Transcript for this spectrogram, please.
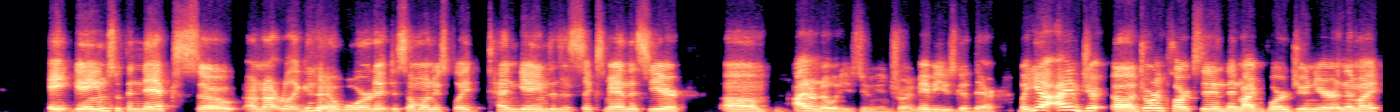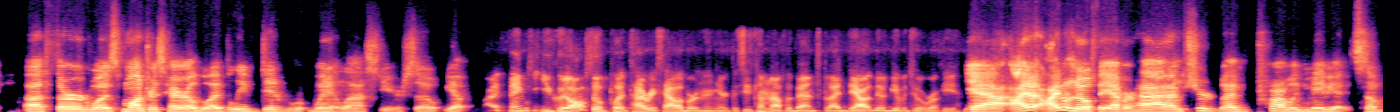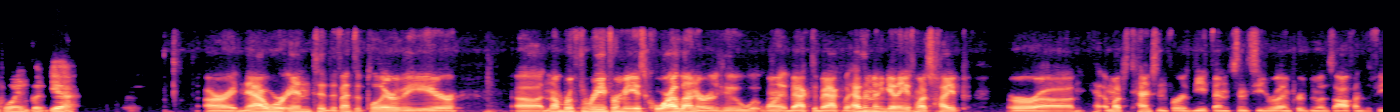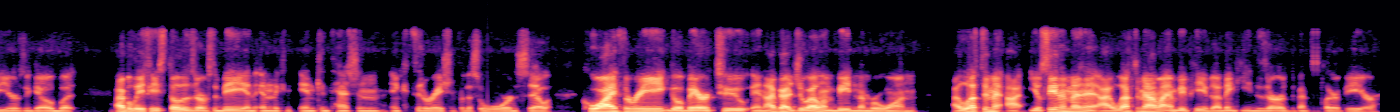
eight games with the Knicks, so I'm not really gonna award it to someone who's played ten games as a six man this year. Um, I don't know what he's doing in Detroit. Maybe he was good there, but yeah, I have J- uh, Jordan Clarkson, then Michael Porter Jr., and then my uh, third was Montrezl Harrell, who I believe did win it last year. So, yep. I think you could also put Tyrese Halliburton in here because he's coming off the bench, but I doubt they would give it to a rookie. Yeah, I, I don't know if they ever had. I'm sure, I'm probably maybe at some point, but yeah. All right, now we're into Defensive Player of the Year. Uh, number three for me is Kawhi Leonard, who won it back to back, but hasn't been getting as much hype or uh, much attention for his defense since he really improved his offense a few years ago. But I believe he still deserves to be in, in the in contention in consideration for this award. So Kawhi three, Gobert two, and I've got Joel Embiid number one. I left him. I, you'll see in a minute. I left him out of my MVP, but I think he deserves Defensive Player of the Year.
